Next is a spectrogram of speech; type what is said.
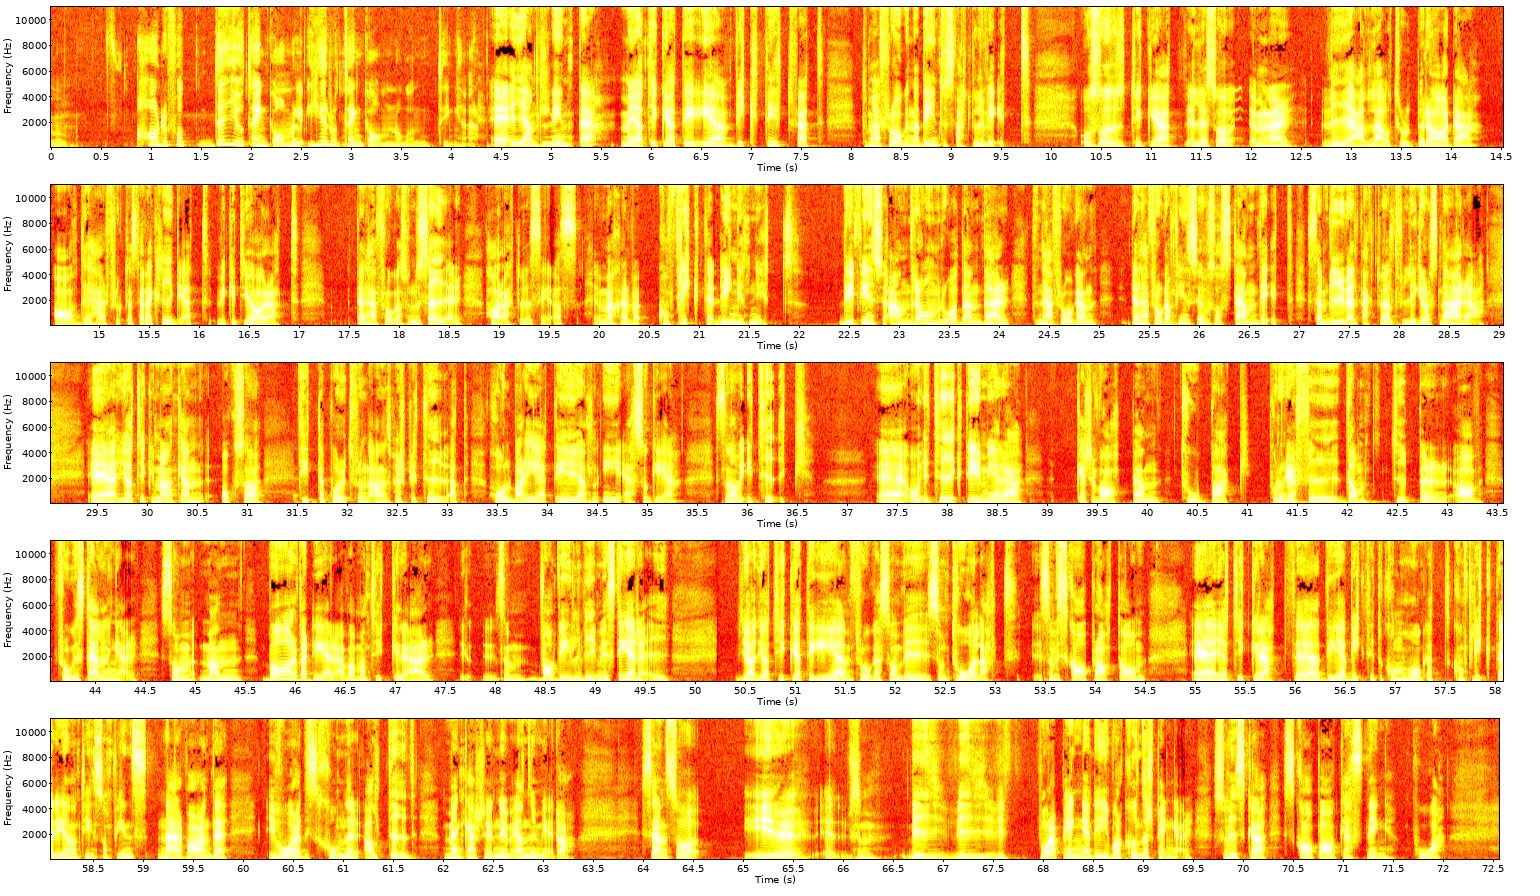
Har det fått dig att tänka om eller er att tänka om någonting här? Eh, egentligen inte, men jag tycker att det är viktigt för att de här frågorna, det är inte svart eller vitt. Och så tycker jag att, eller så, jag menar, vi är alla otroligt berörda av det här fruktansvärda kriget, vilket gör att den här frågan som du säger har aktualiserats. Men själva konflikter, det är inget nytt. Det finns ju andra områden där den här frågan, den här frågan finns ju hos oss ständigt. Sen blir det väldigt aktuellt för det ligger oss nära. Eh, jag tycker man kan också titta på det utifrån ett annat perspektiv. Att hållbarhet är ju egentligen ESG. Sen har vi etik. Eh, och etik det är ju mera kanske vapen, tobak, pornografi, de typer av frågeställningar som man bör värdera, vad man tycker är, liksom, vad vill vi investera i? Jag, jag, tycker att det är en fråga som vi som tål att, som vi ska prata om. Eh, jag tycker att eh, det är viktigt att komma ihåg att konflikter är någonting som finns närvarande i våra diskussioner alltid, men kanske nu ännu mer. Då. Sen så är ju eh, liksom, vi, vi, vi, våra pengar, det är ju våra kunders pengar som vi ska skapa avkastning på.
